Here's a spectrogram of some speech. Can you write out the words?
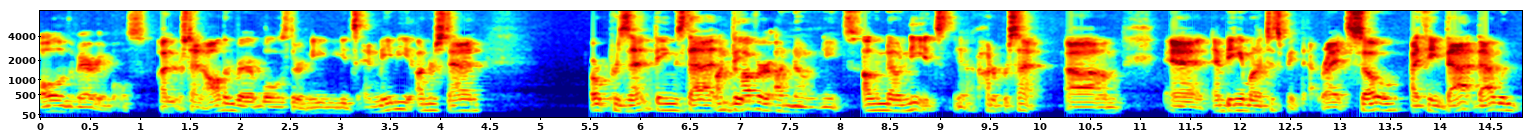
all of the variables. understand all the variables, their needs, and maybe understand or present things that they- Uncover unknown needs. unknown needs. Yeah. hundred percent. Um, and and being able to anticipate that, right? So I think that that would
